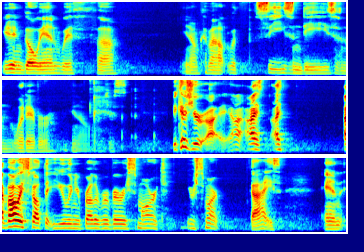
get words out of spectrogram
you didn't go in with, uh, you know, come out with C's and D's and whatever, you know, just because you're, I, I, I, I- I've always felt that you and your brother were very smart. You're smart guys. And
